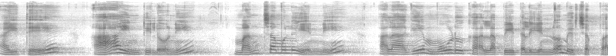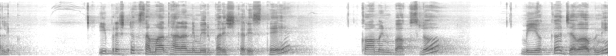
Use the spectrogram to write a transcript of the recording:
అయితే ఆ ఇంటిలోని మంచములు ఎన్ని అలాగే మూడు కాళ్ళ పీటలు ఎన్నో మీరు చెప్పాలి. ఈ ప్రశ్నకు సమాధానాన్ని మీరు పరిష్కరిస్తే కామెంట్ బాక్స్లో మీ యొక్క జవాబుని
